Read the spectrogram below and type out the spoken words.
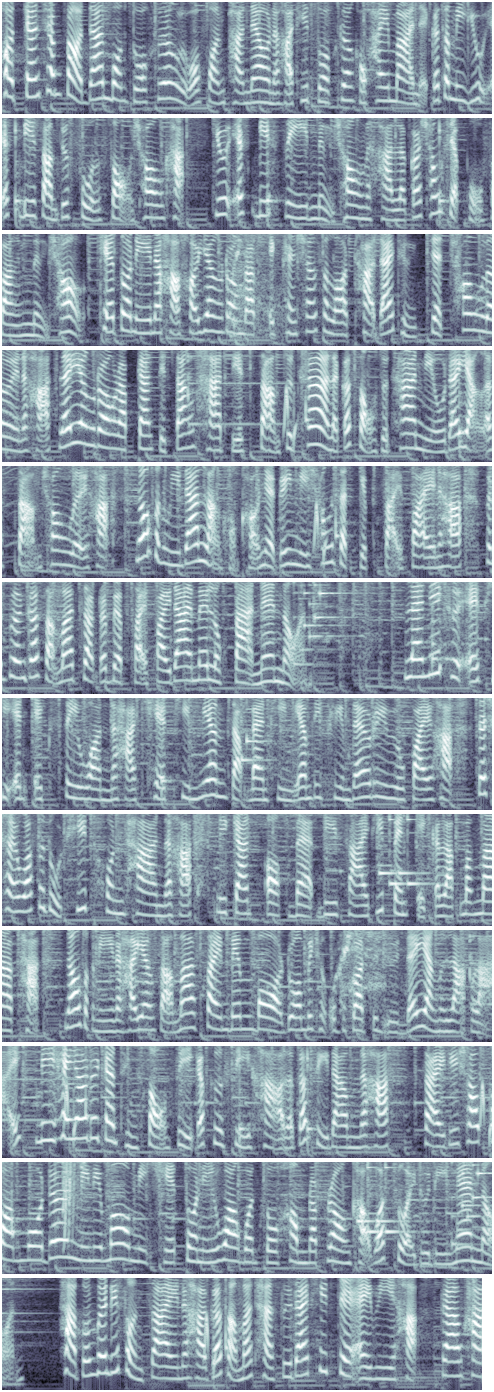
พอร์ตการเชื่อมต่อด้านบนตัวเครื่องหรือว่าฟอนต์พาเนลนะคะ ที่ตัวเครื่องเขาให้มาเนี่ย ก็จะมี USB 3.0 2 ช่องค่ะ USB-C 1 ช่องนะคะ แล้วก็ช่องเสียบหูฟัง 1 ช่อง เคสตัวนี้นะคะเขายังรองรับ expansion slot ค่ะ ได้ถึง 7 ช่องเลยนะคะ และยังรองรับการติดตั้ง hard disk 3.5 และก็ 2.5 นิ้วได้อย่างละ 3 ช่องเลยค่ะ นอกจากนี้ด้านหลังของเขาเนี่ยก็ยังมีช่องจัดเก็บสายไฟนะคะ เพื่อนๆก็สามารถจัดระเบียบสายไฟได้ไม่ลกตาแน่นอน และนี่คือ APNX C1 นะคะเคสพรีเมียมจากแบรนด์พรีเมียมที่ครีมได้รีวิวไปค่ะ จะใช้วัสดุที่ทนทานนะคะ มีการออกแบบดีไซน์ที่เป็นเอกลักษณ์มากๆค่ะ นอกจากนี้นะคะยังสามารถใส่เมมบอร์ดรวมไปถึงอุปกรณ์อื่นๆ ได้อย่างหลากหลาย มีให้เลือกด้วยกันถึง 2 สีก็คือสีขาวแล้วก็สีดำนะคะ ใครที่ชอบความโมเดิร์นมินิมอลมีเคสตัวนี้วางบนโต๊ะคอมรับรองค่ะว่าสวยดูดีแน่นอน หากเพื่อนๆที่สนใจนะคะ ก็สามารถหาซื้อได้ที่ JIV ค่ะ ราคา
